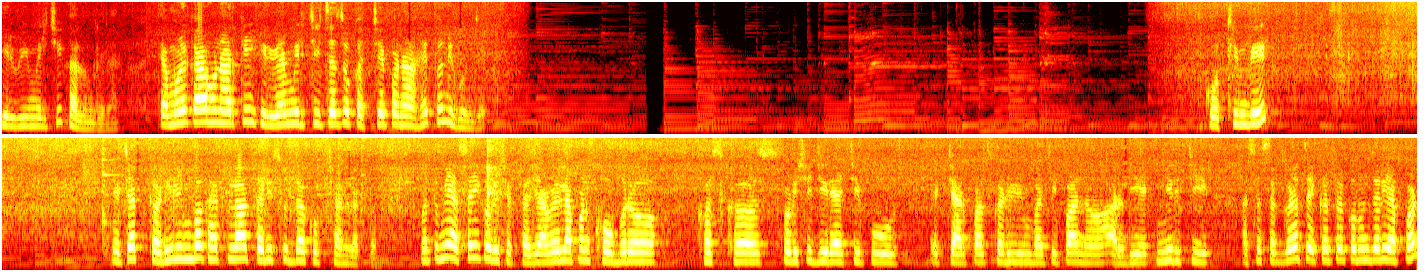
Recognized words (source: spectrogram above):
हिरवी मिरची घालून घेणार. त्यामुळे काय होणार की हिरव्या मिरचीचा जो कच्चेपणा आहे तो निघून जाईल. कोथिंबीर. याच्यात कडीलिंब घातला तरीसुद्धा खूप छान लागतं. मग तुम्ही असंही करू शकता. ज्यावेळेला आपण खोबरं खसखस थोडीशी जिऱ्याची पूड एक चार पाच कडीलिंबाची पानं अर्धी एक मिरची असं सगळंच एकत्र करून जरी आपण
